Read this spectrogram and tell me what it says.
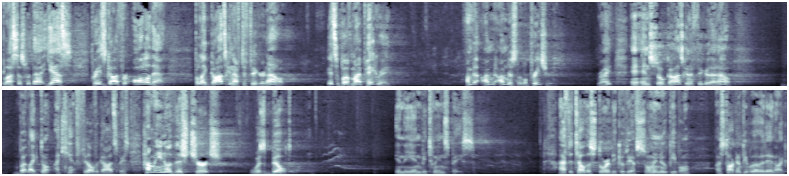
blessed us with that? Yes. Praise God for all of that. But like, God's going to have to figure it out. It's above my pay grade. I'm, I'm, I'm just a little preacher, right? And, and so God's going to figure that out. But like, don't, I can't fill the God space. How many know this church was built in the in between space? I have to tell this story because we have so many new people. I was talking to people the other day and like,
